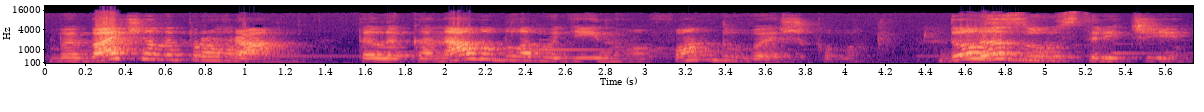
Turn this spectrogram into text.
Ви бачили програму телеканалу благодійного фонду Вишково. До, До зустрічі!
